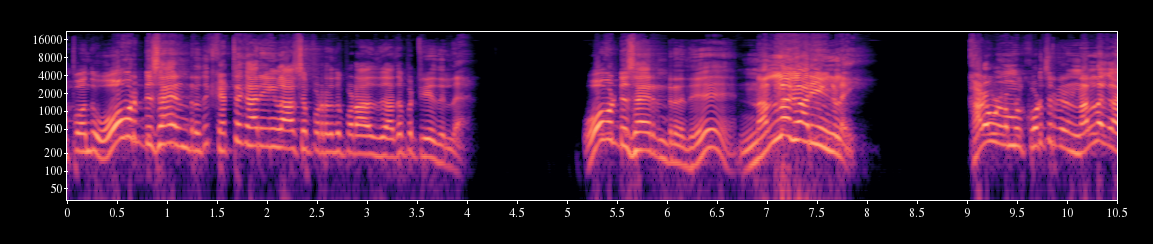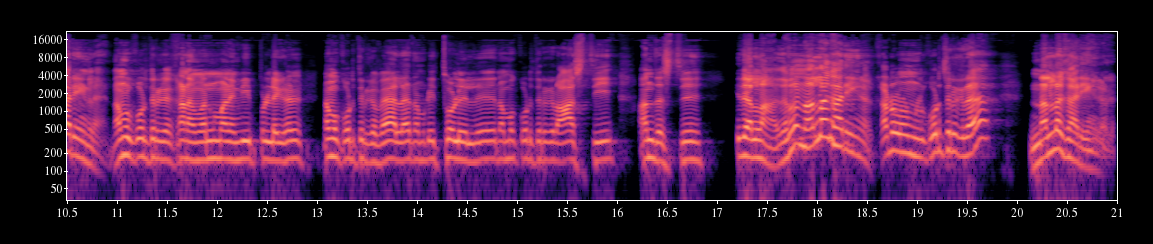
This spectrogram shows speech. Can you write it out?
அப்போ வந்து ஓவர் டிசைர்ன்றது கெட்ட காரியங்களை ஆசைப்படுறது படாதது அதை பற்றியது இல்லை. ஓவர் டிசைர்ன்றது நல்ல காரியங்களை. கடவுள் நம்மளுக்கு கொடுத்துருக்கிற நல்ல காரியங்களை. நம்மளுக்கு கொடுத்துருக்க கணவன் மனைவி பிள்ளைகள் நமக்கு கொடுத்துருக்க வேலை நம்முடைய தொழில் நமக்கு கொடுத்துருக்கிற ஆஸ்தி அந்தஸ்து இதெல்லாம் இதெல்லாம் நல்ல காரியங்கள். கடவுள் நம்மளுக்கு கொடுத்துருக்கிற நல்ல காரியங்கள்.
